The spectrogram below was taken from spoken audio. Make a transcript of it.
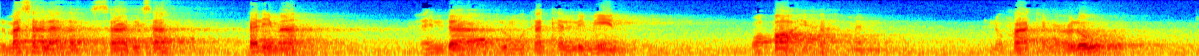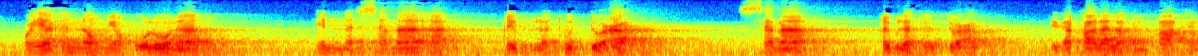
المسألة السادسة كلمة عند المتكلمين وطائفة من نفاة العلو وهي أنهم يقولون إن السماء قبلة الدعاء. السماء قبلة الدعاء. إذا قال لهم قائل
